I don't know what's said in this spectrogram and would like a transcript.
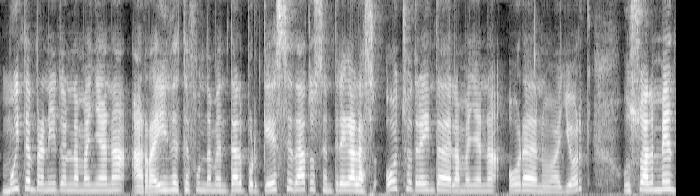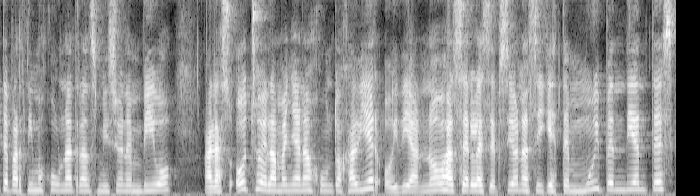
muy tempranito en la mañana a raíz de este fundamental, porque ese dato se entrega a las 8.30 de la mañana hora de Nueva York. Usualmente partimos con una transmisión en vivo a las 8 de la mañana junto a Javier. Hoy día no va a ser la excepción, así que estén muy pendientes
